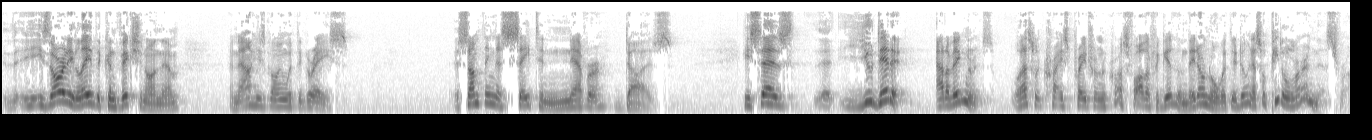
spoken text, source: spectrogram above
he's already laid the conviction on them, and now he's going with the grace. It's something that Satan never does. He says, uh, You did it out of ignorance. Well, that's what Christ prayed from the cross. Father, forgive them. They don't know what they're doing. That's what Peter learned this from.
